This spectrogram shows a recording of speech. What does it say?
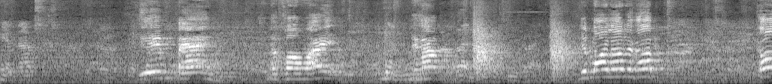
เห็นนะทีมแปลงมาคลองไว้ นะครับ เรียบร้อยแล้วนะครับ ก็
